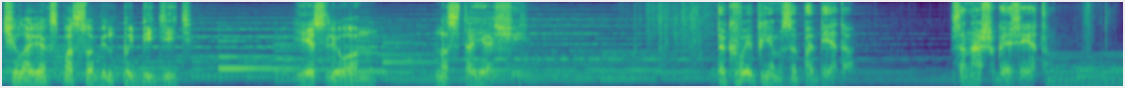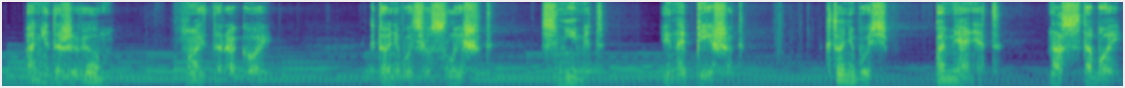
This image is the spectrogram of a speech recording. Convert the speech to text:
человек способен победить, если он настоящий. Так выпьем за победу, за нашу газету. А не доживем, мой дорогой. Кто-нибудь услышит, снимет и напишет. Кто-нибудь помянет нас с тобой.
